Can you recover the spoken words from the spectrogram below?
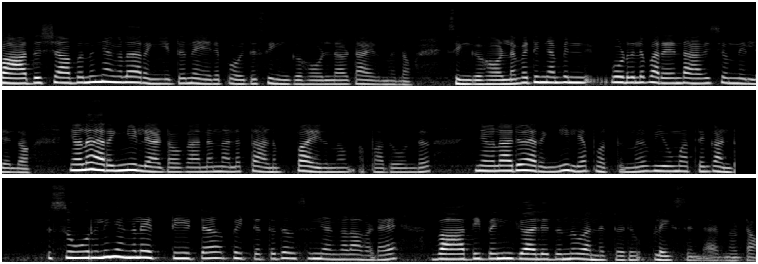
വാദശാബെന്ന് ഞങ്ങൾ ഇറങ്ങിയിട്ട് നേരെ പോയത് സിങ്ക് ഹോളിലോട്ടായിരുന്നല്ലോ. സിങ്ക് ഹോളിനെ പറ്റി ഞാൻ പിന്നെ കൂടുതൽ പറയേണ്ട ആവശ്യമൊന്നുമില്ലല്ലോ. ഞങ്ങൾ ഇറങ്ങിയില്ല കേട്ടോ. കാരണം നല്ല തണുപ്പായിരുന്നു. അപ്പോൾ അതുകൊണ്ട് ഞങ്ങളാരും ഇറങ്ങിയില്ല. പുറത്തുനിന്ന് വ്യൂ മാത്രം കണ്ടു. സൂറിൽ ഞങ്ങൾ എത്തിയിട്ട് പിറ്റത്തെ ദിവസം ഞങ്ങൾ അവിടെ വാദിബൻ ഖാലിദ് എന്ന് പറഞ്ഞിട്ടൊരു പ്ലേസ് ഉണ്ടായിരുന്നു കേട്ടോ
